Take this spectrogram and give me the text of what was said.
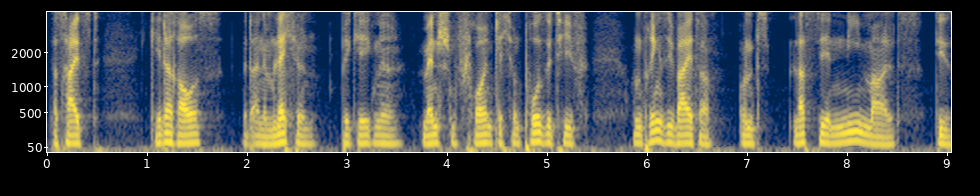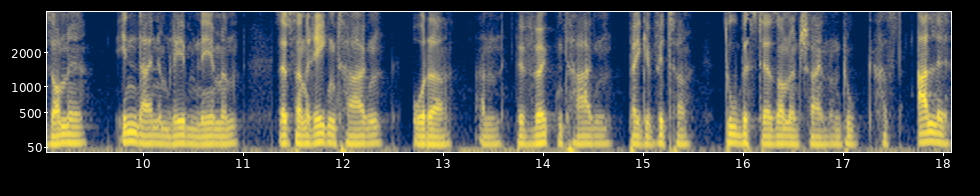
Das heißt, geh da raus mit einem Lächeln, begegne Menschen freundlich und positiv und bring sie weiter. Und lass dir niemals die Sonne in deinem Leben nehmen, selbst an Regentagen oder an bewölkten Tagen, bei Gewitter. Du bist der Sonnenschein und du hast alle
